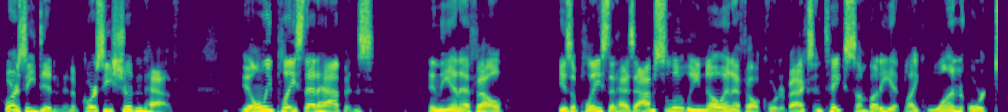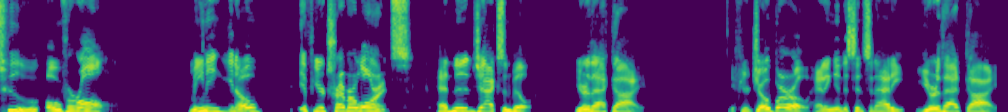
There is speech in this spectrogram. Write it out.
Of course he didn't, and of course he shouldn't have. The only place that happens in the NFL is a place that has absolutely no NFL quarterbacks and takes somebody at like one or two overall. Meaning, you know, if you're Trevor Lawrence heading into Jacksonville, you're that guy. If you're Joe Burrow heading into Cincinnati, you're that guy.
